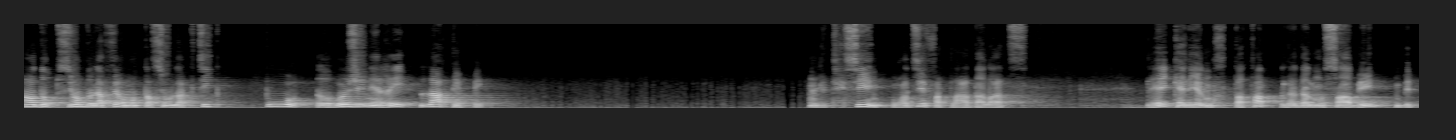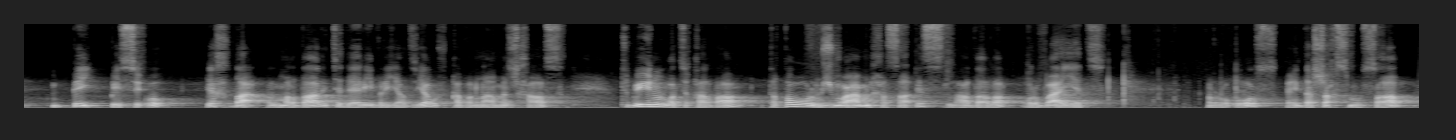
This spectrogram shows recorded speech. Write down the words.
adoption de la fermentation lactique pour régénérer l'ATP. لتحسين وظيفة العضلات الهيكلية المخططة لدى المصابين BPCO يخضع المرضى لتداريب رياضية وفق برنامج خاص تبين الوثيقة أربعة تطور مجموعة من خصائص العضلة رباعية الرؤوس عند شخص مصاب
